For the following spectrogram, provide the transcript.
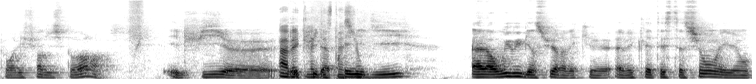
pour aller faire du sport. Et puis, avec l'après-midi. Alors oui, oui, bien sûr, avec, avec l'attestation et en,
